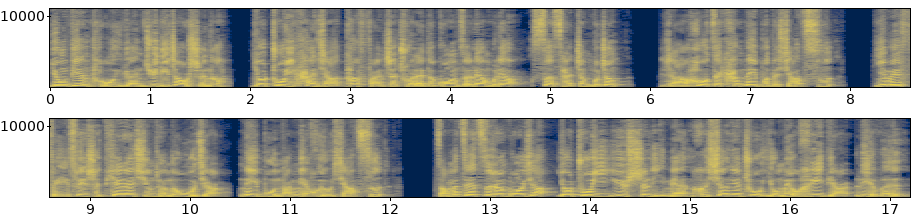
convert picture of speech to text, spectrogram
用电头远距离照时呢，要注意看一下它反射出来的光泽亮不亮，色彩正不正。然后再看内部的瑕疵，因为翡翠是天然形成的物件，内部难免会有瑕疵。咱们在自然光下要注意玉石里面和镶嵌处有没有黑点、裂纹。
